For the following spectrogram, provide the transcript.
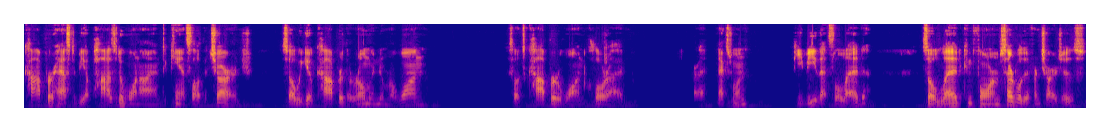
copper has to be a positive one ion to cancel out the charge. So we give copper the Roman numeral one, so it's copper one chloride. All right, next one. Pb, that's lead. So lead can form several different charges.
